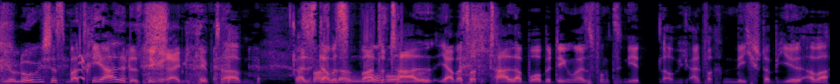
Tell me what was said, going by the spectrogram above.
biologisches Material in das Ding reingekippt haben. Das also ich glaube, es war Novum, total, ne? ja, aber es war total Laborbedingung, also es funktioniert, glaube ich, einfach nicht stabil, aber,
